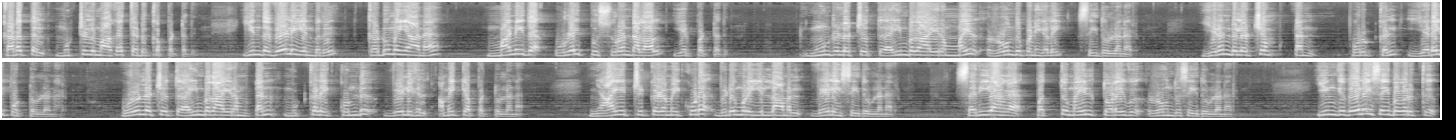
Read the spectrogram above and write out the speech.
கடத்தல் முற்றிலுமாக தடுக்கப்பட்டது. இந்த வேலை என்பது கடுமையான மனித உழைப்பு சுரண்டலால் ஏற்பட்டது. மூன்று லட்சத்து ஐம்பதாயிரம் மைல் ரோந்து பணிகளை செய்துள்ளனர். இரண்டு லட்சம் டன் பொருட்கள் எடை போட்டுள்ளனர். ஒரு லட்சத்து ஐம்பதாயிரம் டன் முட்களை கொண்டு வேலிகள் அமைக்கப்பட்டுள்ளன. ஞாயிற்றுக்கிழமை கூட விடுமுறை இல்லாமல் வேலை செய்துள்ளனர். சரியாக பத்து மைல் தொலைவு ரோந்து செய்துள்ளனர். இங்கு வேலை செய்பவருக்கு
